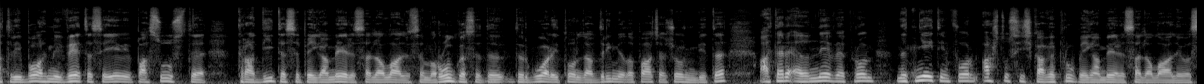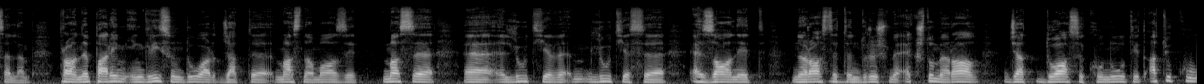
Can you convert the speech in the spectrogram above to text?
atribohemi vetes se jemi pasues të traditës së pejgamberit sallallahu alaihi wasallam rrugës së të dërguarit tonë lavdërimi dhe paqja qofshin mbi të, atëherë edhe ne veprojmë Në të njëjtin formë ashtu siç ka vepru Pejgamberi sallallahu alejhi ve selam, pra në parim i ngrisim duart gjatë mas namazit, mas lutjeve, lutjes së ezanit, në raste të ndryshme e kështu me radhë gjatë duasë së kunutit, aty ku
